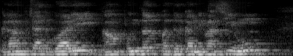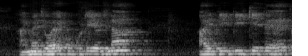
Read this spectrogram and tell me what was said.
ग्राम पंचायत ग्वाड़ी गाँव पुंदर, पद्धर का निवासी हूँ। हमें जो है कुकुट योजना आईपीपी के तहत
